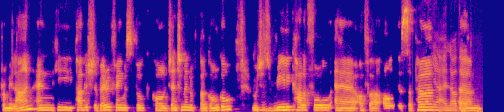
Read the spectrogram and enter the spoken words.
from Milan, and he published a very famous book called Gentlemen of Bacongo, which mm-hmm. is really colorful uh, of uh, all the sapeur. Yeah, I know that. Um,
